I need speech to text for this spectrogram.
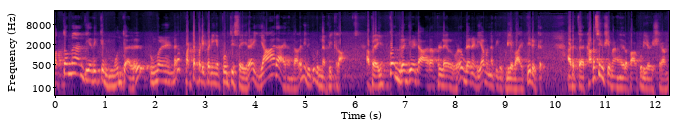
பத்தொன்பதாம் தேதிக்கு முதல் உங்களோட பட்டப்படிப்பை நீங்க பூர்த்தி செய்யற யாரா இருந்தாலும் இதுக்கு விண்ணப்பிக்கலாம். அப்ப இப்ப கிராஜுவேட் ஆகிற பிள்ளைகள் கூட உடனடியாக விண்ணப்பிக்கக்கூடிய வாய்ப்பு இருக்கு. அடுத்த கடைசி விஷயம் நாங்கள் இதில் பார்க்கக்கூடிய விஷயம்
